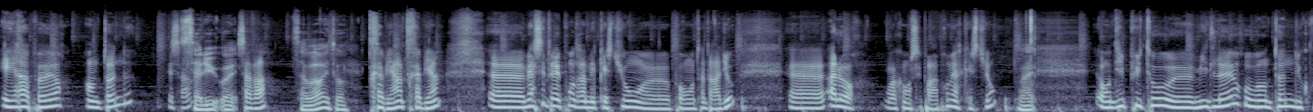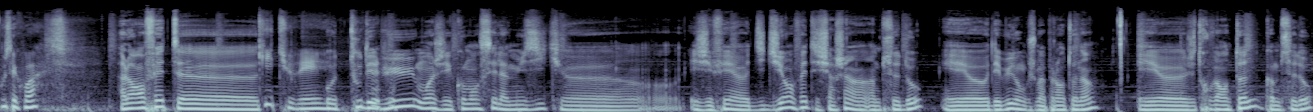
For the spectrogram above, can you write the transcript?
et rappeur, Anton. C'est ça? Salut, ouais. Ça va? Ça va et toi? Très bien, très bien. Euh, merci de répondre à mes questions euh, pour Wanted Radio. Euh, alors, on va commencer par la première question. Ouais. On dit plutôt euh, Midler ou Anton, du coup, c'est quoi? Alors en fait, euh, Qui tu es? au tout début, moi j'ai commencé la musique euh, et j'ai fait DJ en fait et cherché un, un pseudo. Et au début, donc je m'appelle Antonin et j'ai trouvé Anton comme pseudo.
